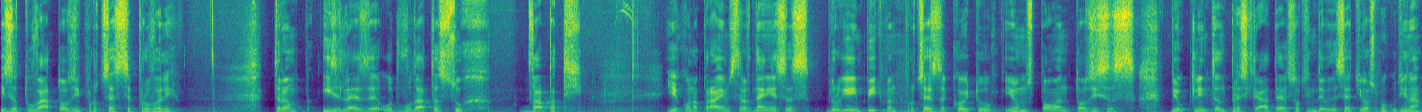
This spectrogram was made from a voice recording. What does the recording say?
И за това този процес се провали. Тръмп излезе от водата сух два пъти – и ако направим сравнение с другия импичмент процес, за който имам спомен, този с Бил Клинтън през 1998 година,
